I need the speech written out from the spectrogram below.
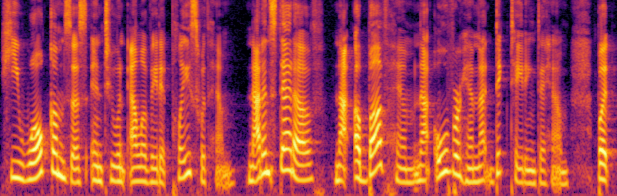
he welcomes us into an elevated place with him, not instead of, not above him, not over him, not dictating to him, but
